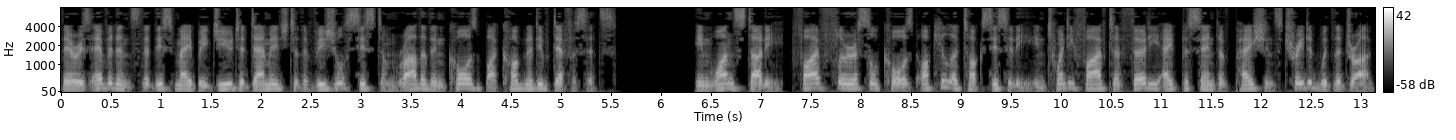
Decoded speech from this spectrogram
There is evidence that this may be due to damage to the visual system rather than caused by cognitive deficits. In one study, 5-fluorouracil caused ocular toxicity in 25 to 38% of patients treated with the drug.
